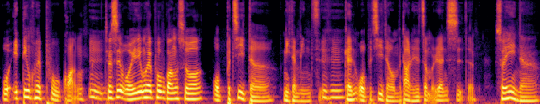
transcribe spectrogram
我一定会曝光，嗯，就是我一定会曝光说我不记得你的名字，嗯，跟我不记得我们到底是怎么认识的。所以呢，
